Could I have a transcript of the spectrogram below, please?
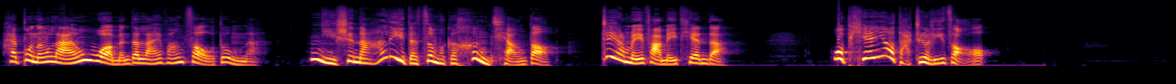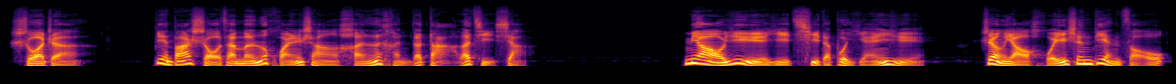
还不能拦我们的来往走动呢。你是哪里的这么个横强盗？这样没法没天的，我偏要打这里走。”说着，便把手在门环上狠狠的打了几下。妙玉已气得不言语，正要回身便走，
